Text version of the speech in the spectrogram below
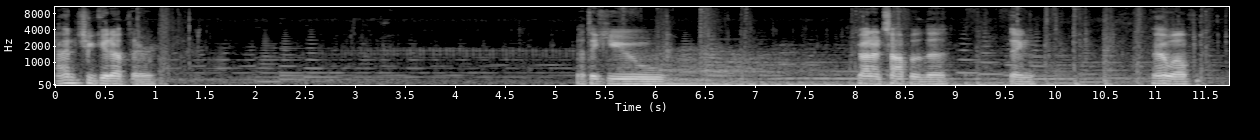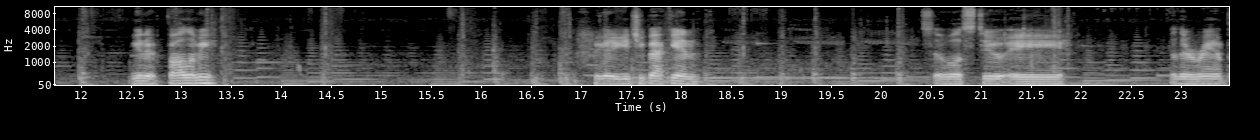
How did you get up there? I think you got on top of the thing. Oh well. You gonna follow me? We gotta get you back in. So let's do a another ramp.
